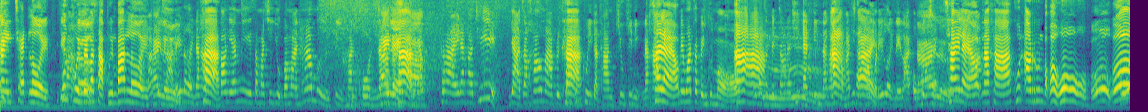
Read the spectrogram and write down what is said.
ใน แชทเลยเย็พูบดคุยเป็นภาษาพื้นบ้านเลย สามารถใช่ปรึกเลยษาได้เลยนะคะ ค่ะตอนนี้มีสมาชิกอยู่ประมาณ 54,000 คนนะคะใช่แล้วเพราะฉะนั้นคเนี่รัยบใครนะคะที่อยากจะเข้ามาปรึกษาค่ะพูดคุยกับทางคิวคลินิกนะคะใช่แล้วไม่ว่าจะเป็นคุณหมออา ไม่ว่าจะเป็นเจ้าหน้าที่แอดมินนะคะอ่าสามารถที่ใช่จะเข้ามาได้เลยในไลน์โอเพนได้แชท เลย ใช่แล้วนะคะ คุณอรุณบอกว่าโอ้โหโอ้ โอ้ โอ้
